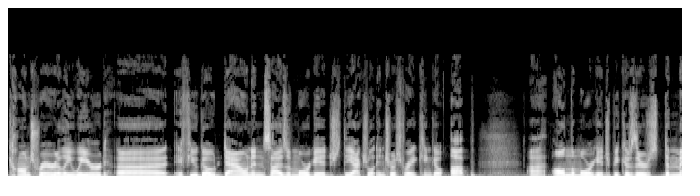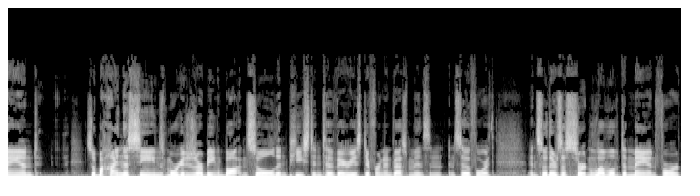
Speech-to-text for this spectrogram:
contrarily weird, uh, if you go down in size of mortgage, the actual interest rate can go up uh, on the mortgage because there's demand. So behind the scenes, mortgages are being bought and sold and pieced into various different investments and, and so forth. And so there's a certain level of demand for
